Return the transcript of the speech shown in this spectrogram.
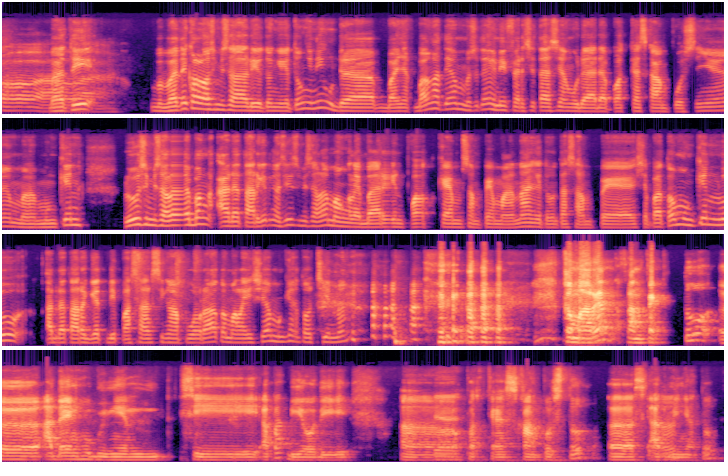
Oh, Berarti-. Berarti kalau misalnya dihitung-hitung ini udah banyak banget ya. Maksudnya universitas yang udah ada podcast kampusnya. Mah mungkin lu misalnya bang ada target nggak sih misalnya mau ngelebarin podcast sampai mana gitu entah sampai siapa tahu mungkin lu ada target di pasar Singapura atau Malaysia mungkin atau Cina Kemarin fun fact tuh eh, ada yang hubungin si apa bio di eh, Yeah. podcast kampus tuh eh, si adminnya tuh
